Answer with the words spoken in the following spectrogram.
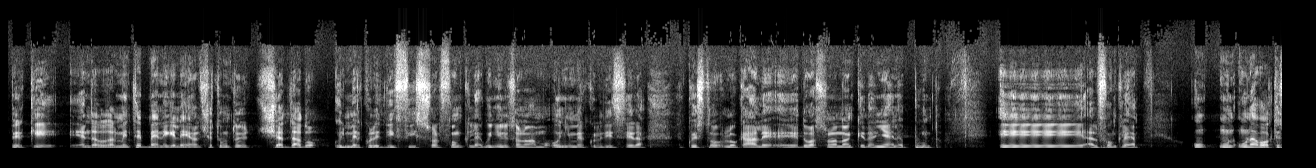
perché, è andato talmente bene che lei a un certo punto ci ha dato il mercoledì fisso al Fonclea, quindi noi suonavamo ogni mercoledì sera in questo locale eh, dove ha suonato anche Daniele appunto, e, al Fonclea. Un, un, una volta,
